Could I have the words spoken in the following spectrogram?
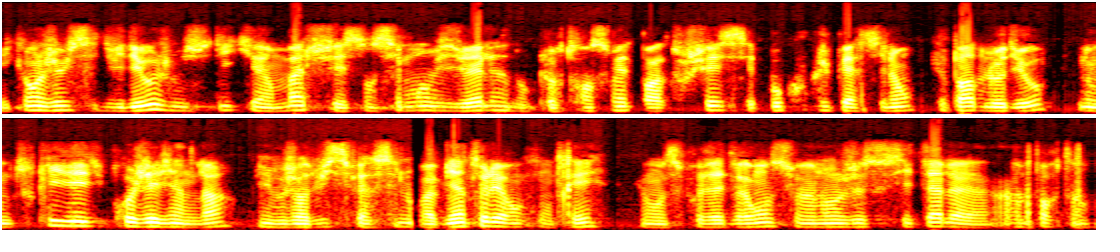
Et quand j'ai vu cette vidéo, je me suis dit qu'un match est essentiellement visuel, donc le retransmettre par le toucher, c'est beaucoup plus pertinent que par de l'audio. Donc toute l'idée du projet vient de là. Et aujourd'hui, ces personnes, on va bientôt les rencontrer. Et on se projette vraiment sur un enjeu sociétal euh, important.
